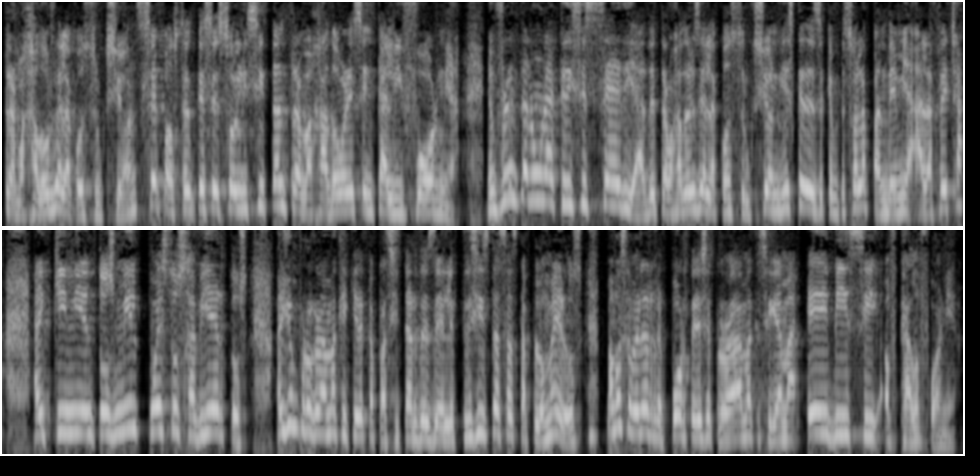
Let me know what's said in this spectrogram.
trabajador de la construcción, sepa usted que se solicitan trabajadores en California. Enfrentan una crisis seria de trabajadores de la construcción y es que desde que empezó la pandemia a la fecha hay 500 mil puestos abiertos. Hay un programa que quiere capacitar desde electricistas hasta plomeros. Vamos a ver el reporte de ese programa que se llama ABC of California.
